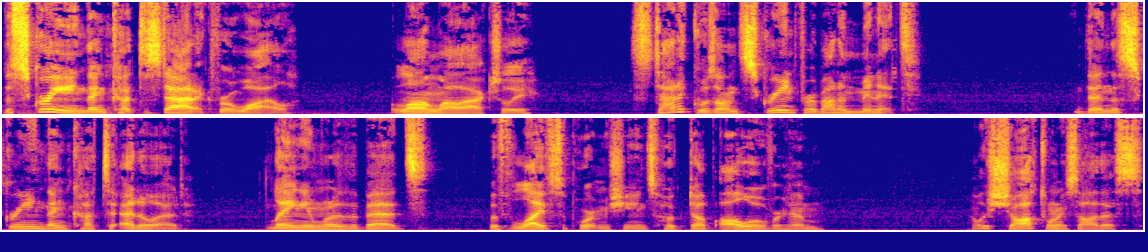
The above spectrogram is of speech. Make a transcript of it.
The screen then cut to static for a while. A long while, actually. Static was on screen for about a minute. Then the screen then cut to Edeled, laying in one of the beds, with life support machines hooked up all over him. I was shocked when I saw this,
